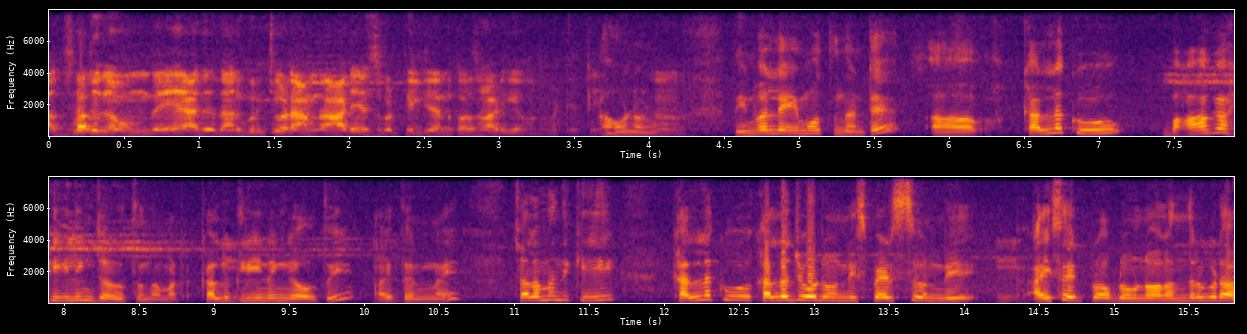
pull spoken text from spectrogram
అద్భుతంగా ఉంది. అదే దాని గురించి కూడా ఆడియన్స్ కూడా తెలియడానికి కోసం అడిగాం అనమాట అవునవును. దీనివల్ల ఏమవుతుందంటే కళ్ళకు బాగా హీలింగ్ జరుగుతుంది అన్నమాట కళ్ళు క్లీనింగ్ అవుతాయి అవుతున్నాయి చాలా మందికి కళ్ళకు కళ్ళ జోడు ఉండి స్పెడ్స్ ఉండి ఐసైట్ ప్రాబ్లం ఉన్న వాళ్ళందరూ కూడా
